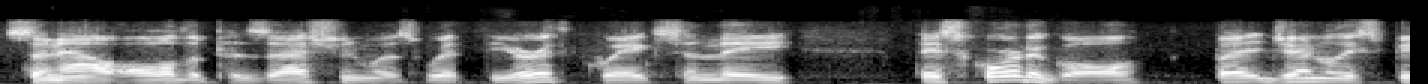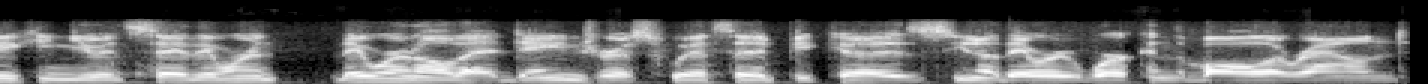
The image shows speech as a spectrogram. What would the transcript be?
So now all the possession was with the earthquakes and they, they scored a goal. But generally speaking, you would say they weren't they weren't all that dangerous with it because you know they were working the ball around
